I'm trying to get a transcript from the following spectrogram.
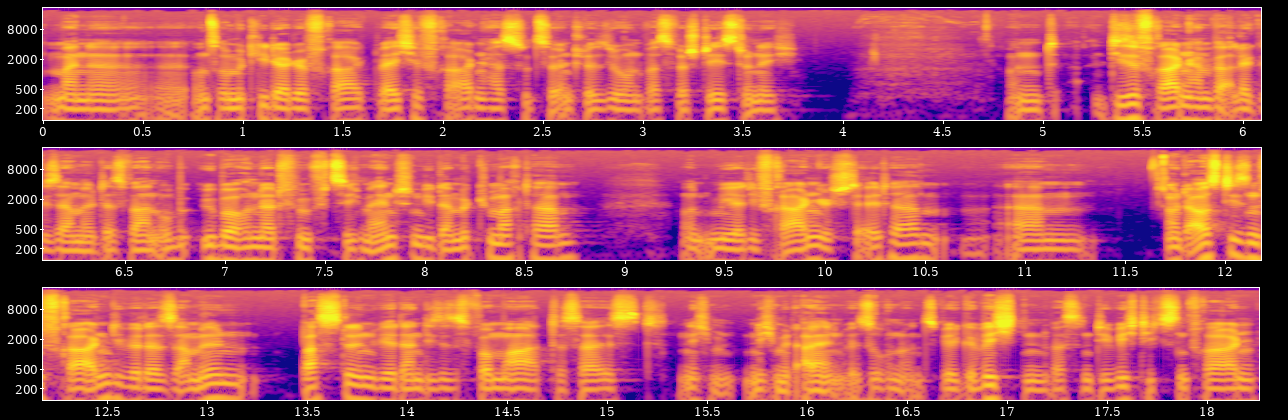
meine, äh, unsere Mitglieder gefragt, welche Fragen hast du zur Inklusion, was verstehst du nicht? Und diese Fragen haben wir alle gesammelt. Das waren über 150 Menschen, die da mitgemacht haben und mir die Fragen gestellt haben. Ähm, und aus diesen Fragen, die wir da sammeln, basteln wir dann dieses Format. Das heißt, nicht, nicht mit allen, wir suchen uns, wir gewichten, was sind die wichtigsten Fragen,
